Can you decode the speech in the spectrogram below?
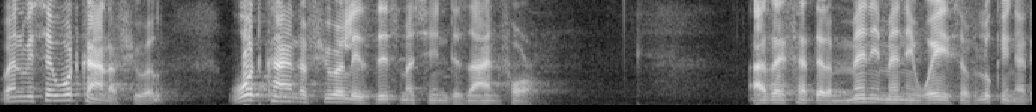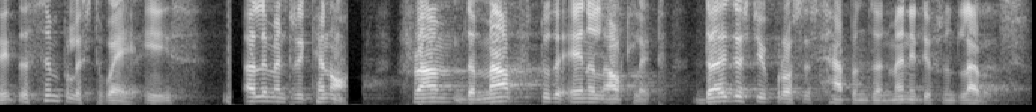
When we say what kind of fuel, what kind of fuel is this machine designed for? As I said, there are many, many ways of looking at it. The simplest way is alimentary canal. From the mouth to the anal outlet, digestive process happens on many different levels.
